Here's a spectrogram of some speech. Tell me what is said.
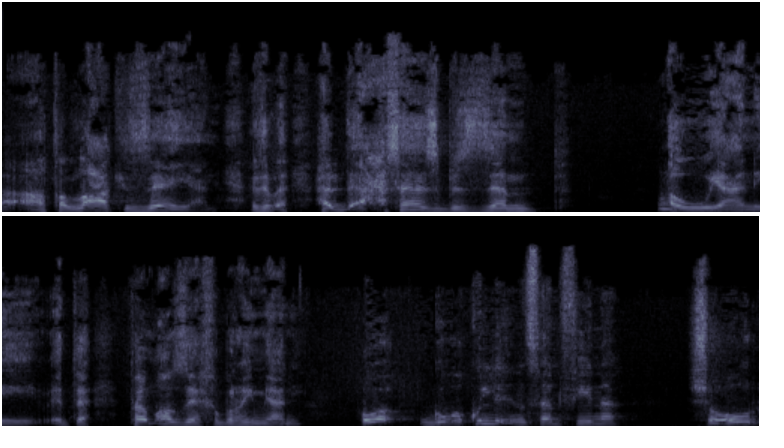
هطلعك إزاي يعني؟ هل ده احساس بالذنب؟ أو يعني انت فاهم قصدي يا أخي إبراهيم يعني؟ هو جوه كل إنسان فينا شعور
